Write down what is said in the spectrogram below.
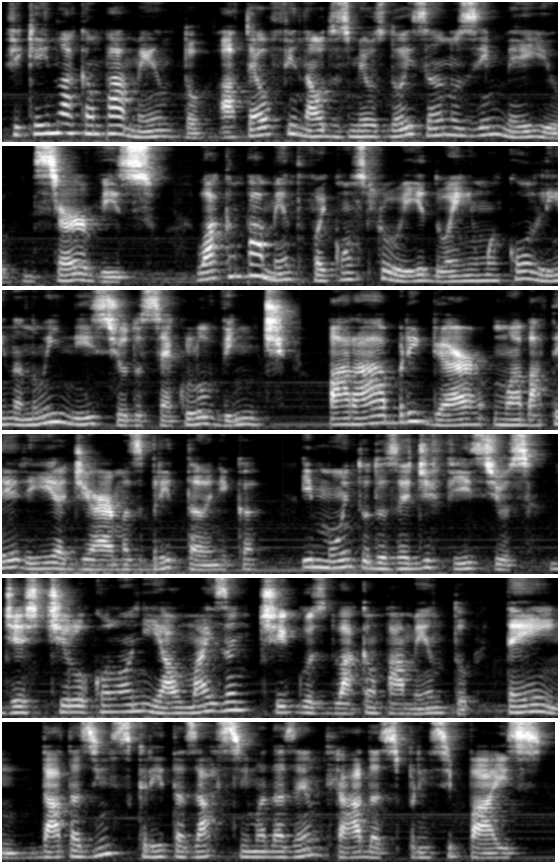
fiquei no acampamento até o final dos meus dois anos e meio de serviço. O acampamento foi construído em uma colina no início do século XX para abrigar uma bateria de armas britânica e muitos dos edifícios de estilo colonial mais antigos do acampamento têm datas inscritas acima das entradas principais.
